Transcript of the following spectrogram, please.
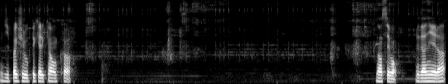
Ne dis pas que j'ai loupé quelqu'un encore. Non, c'est bon. Le dernier est là.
